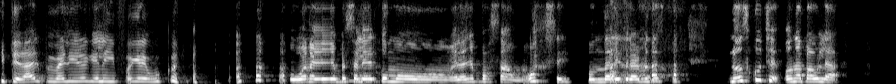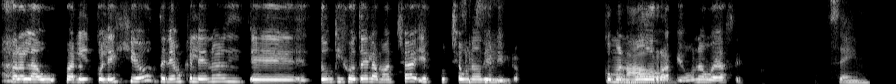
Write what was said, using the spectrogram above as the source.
Literal, el primer libro que leí fue Crepúsculo. Bueno, yo empecé a leer como el año pasado, ¿no? Sí, onda, literalmente. no escuché, onda, Paula, para, la, para el colegio teníamos que leer el, eh, el Don Quijote de la Mancha y escuché un Sí, sí. audiolibro. Como en Wow. modo rápido, una wea así. Same.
